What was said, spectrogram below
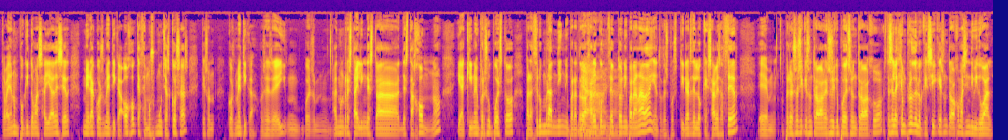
que vayan un poquito más allá de ser mera cosmética. Ojo, que hacemos muchas cosas que son cosmética. Pues es, pues hazme un restyling de esta de esta home, ¿no? Y aquí no hay presupuesto para hacer un branding ni para trabajar el concepto ni para nada y entonces pues tiras de lo que sabes hacer, em, pero eso sí que es un trabajo, eso sí que puede ser un trabajo. Este es el ejemplo de lo que sí que es un trabajo más individual,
